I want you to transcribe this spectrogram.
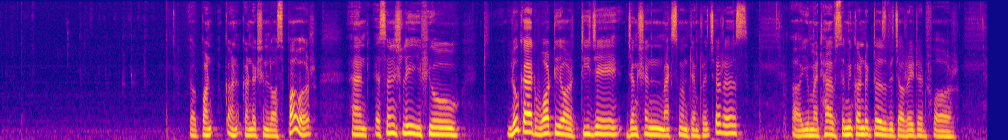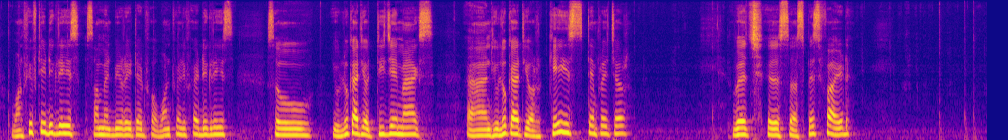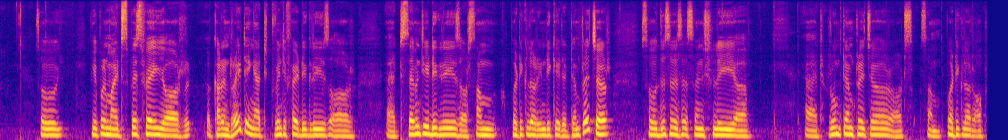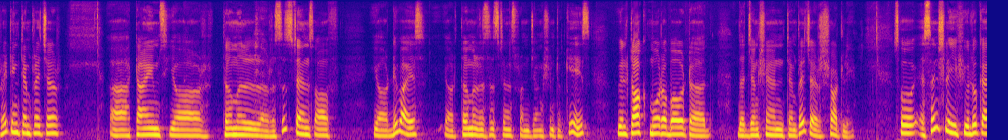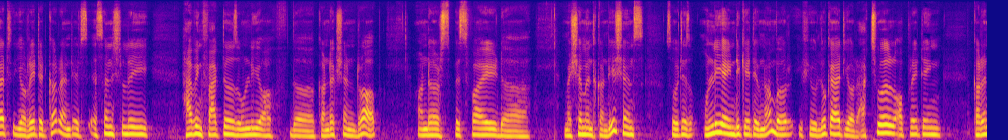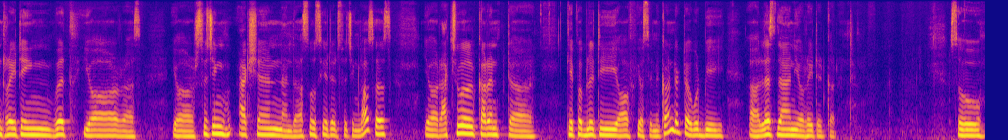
Your conduction loss power. And essentially if you look at what your TJ junction maximum temperature is uh, you might have semiconductors which are rated for 150 degrees. Some might be rated for 125 degrees. So you look at your TJ max and you look at your case temperature which is uh, specified. So, people might specify your current rating at 25 degrees or at 70 degrees or some particular indicated temperature. So, this is essentially uh, at room temperature or some particular operating temperature uh, times your thermal resistance of your device your thermal resistance from junction to case. We will talk more about uh, the junction temperature shortly. So, essentially if you look at your rated current it is essentially having factors only of the conduction drop under specified uh, measurement conditions. So, it is only an indicative number if you look at your actual operating current rating with your uh, your switching action and the associated switching losses your actual current uh, capability of your semiconductor would be Uh, less than your rated current. So,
